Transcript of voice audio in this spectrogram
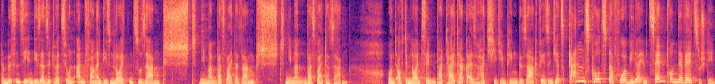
dann müssen sie in dieser Situation anfangen, diesen Leuten zu sagen, psst, niemandem was weiter sagen, psst, niemandem was weiter sagen. Und auf dem 19. Parteitag, also hat Xi Jinping gesagt, wir sind jetzt ganz kurz davor, wieder im Zentrum der Welt zu stehen.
